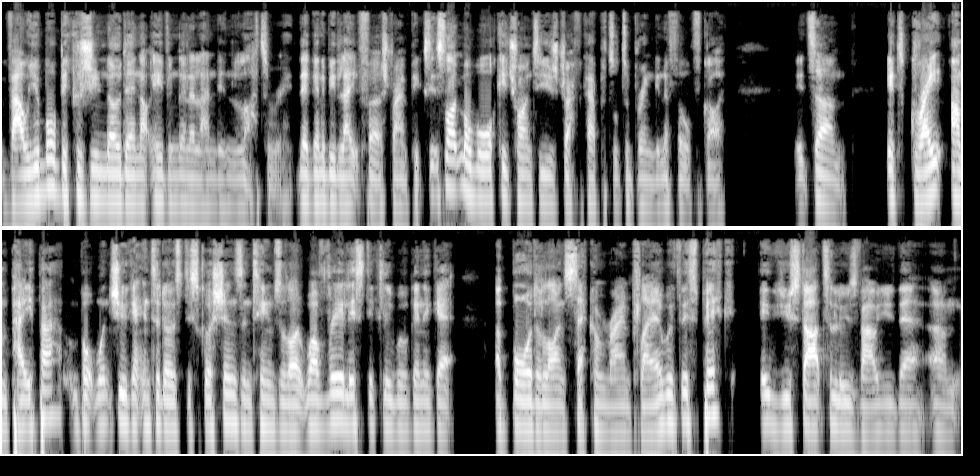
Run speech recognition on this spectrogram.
valuable because you know they're not even going to land in the lottery. They're going to be late first round picks. It's like Milwaukee trying to use draft capital to bring in a filth guy. It's um it's great on paper, but once you get into those discussions and teams are like, well, realistically, we're going to get a borderline second round player with this pick, you start to lose value there. Um,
